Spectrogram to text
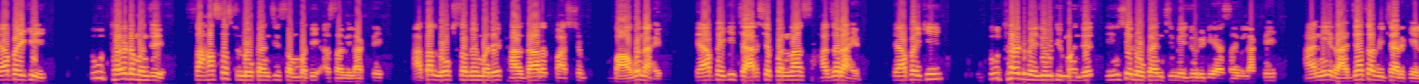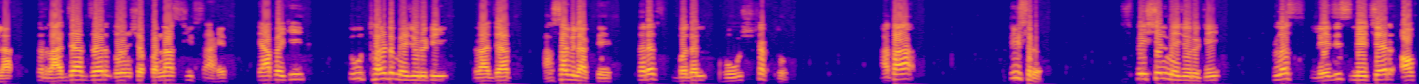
त्यापैकी टू थर्ड म्हणजे सहासष्ट लोकांची संमती असावी लागते. आता लोकसभेमध्ये खासदार पाचशे बावन्न आहेत. त्यापैकी चारशे पन्नास हजर आहेत. त्यापैकी टू थर्ड मेजॉरिटी म्हणजे तीनशे लोकांची मेजॉरिटी असावी लागते. आणि राज्याचा विचार केला तर राज्यात जर दोनशे पन्नास सीट्स आहेत त्यापैकी टू थर्ड मेजॉरिटी राज्यात असावी लागते. तरच बदल होऊ शकतो. आता तिसरं special majority plus legislature of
